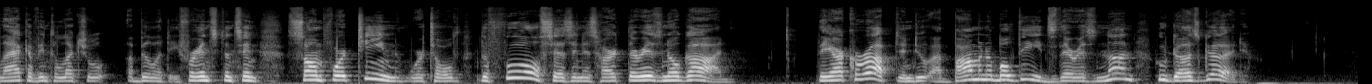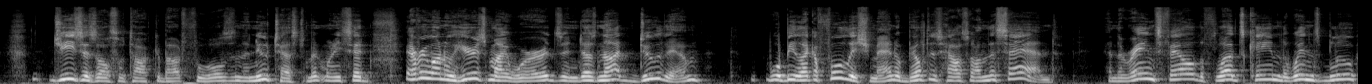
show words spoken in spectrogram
lack of intellectual ability. For instance, in Psalm 14, we're told, The fool says in his heart, There is no God. They are corrupt and do abominable deeds. There is none who does good. Jesus also talked about fools in the New Testament when he said, Everyone who hears my words and does not do them will be like a foolish man who built his house on the sand. And the rains fell, the floods came, the winds blew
